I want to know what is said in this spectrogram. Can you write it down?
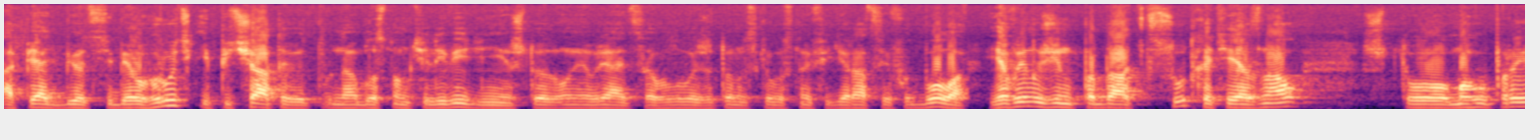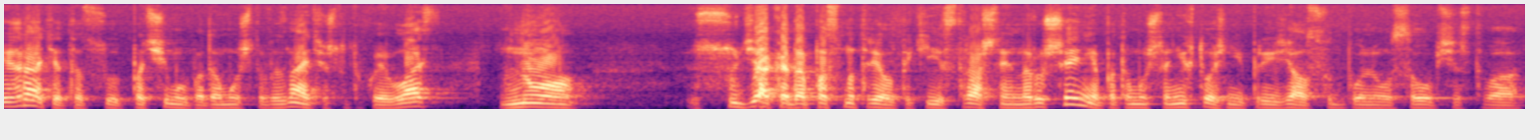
опять бьет себе в грудь и печатает на областном телевидении, что он является главой Житомирской областной федерации футбола. Я вынужден подать в суд, хотя я знал, что могу проиграть этот суд. Почему? Потому что вы знаете, что такое власть. Но судья, когда посмотрел такие страшные нарушения, потому что никто же не приезжал с футбольного сообщества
